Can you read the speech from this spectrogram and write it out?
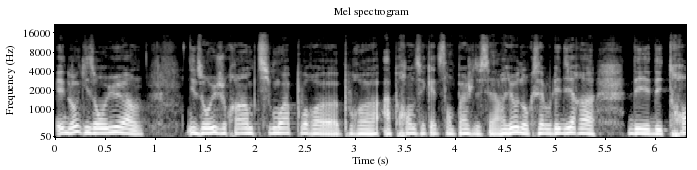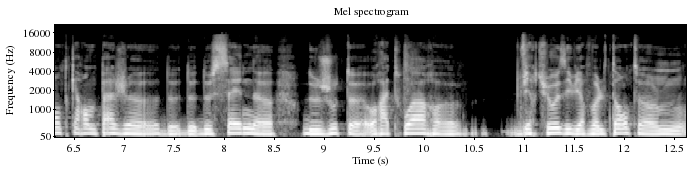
Et donc, ils ont eu, un, ils ont eu, je crois, un petit mois pour, euh, pour euh, apprendre ces 400 pages de scénario. Donc, ça voulait dire des, des 30-40 pages de, de, de scènes, de joutes oratoires virtuoses et virevoltantes. euh,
